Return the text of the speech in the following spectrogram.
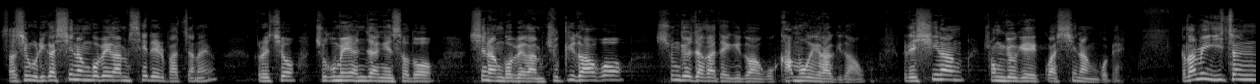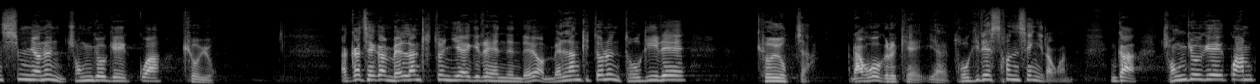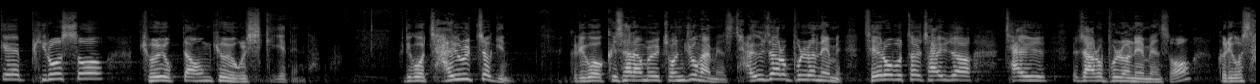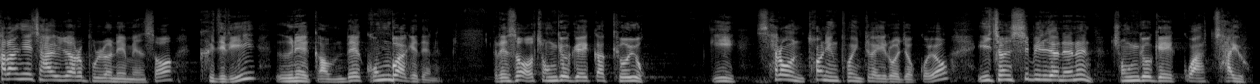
사실 우리가 신앙고백하면 세례를 받잖아요. 그렇죠? 죽음의 현장에서도 신앙고백하면 죽기도 하고 순교자가 되기도 하고 감옥에 가기도 하고. 그래 신앙 종교 계획과 신앙 고백. 그 다음에 2010년은 종교 계획과 교육. 아까 제가 멜랑키톤 이야기를 했는데요. 멜랑키톤은 독일의 교육자라고 그렇게 이야기, 독일의 선생이라고 합니다. 그러니까 종교 계획과 함께 비로소 교육다운 교육을 시키게 된다. 그리고 자율적인 그리고 그 사람을 존중하면서 자유자로 불러내면 죄로부터 자유자 자유자로 불러내면서 그리고 사랑의 자유자로 불러내면서 그들이 은혜 가운데 공부하게 되는 그래서 종교개혁과 교육 이 새로운 turning point가 이루어졌고요. 2011년에는 종교개혁과 자유,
